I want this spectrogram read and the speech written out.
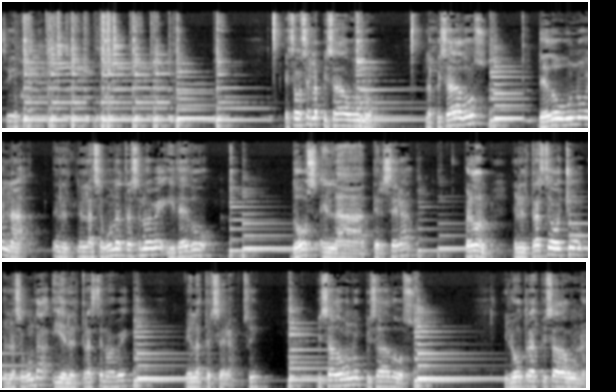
Sí. Esta va a ser la pisada 1. La pisada 2, dedo 1 en la, en, la segunda traste 9 y dedo 2 en la tercera, perdón, en el traste 8 en la segunda y en el traste 9 en la tercera, ¿sí? pisada 1, pisada 2. Y luego otra vez pisada 1.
